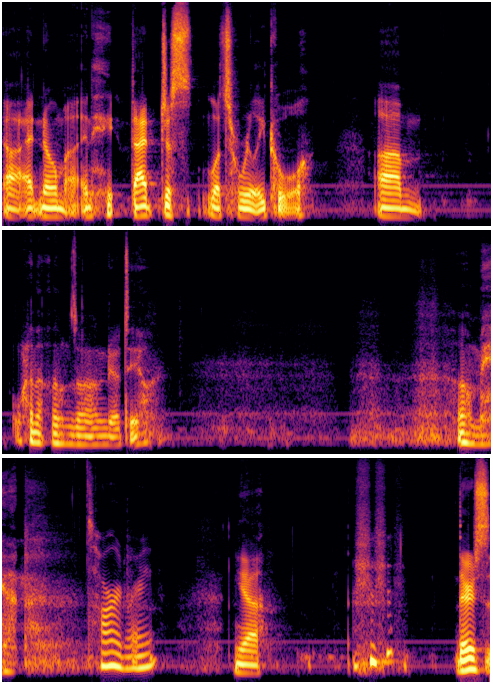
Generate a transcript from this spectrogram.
uh, at Noma, and he, that just looks really cool. Um, what are the other ones I want to go to? Oh man, It's hard, right? yeah. There's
